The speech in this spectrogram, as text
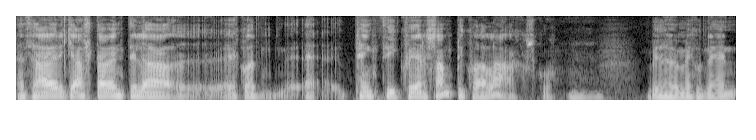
en það er ekki alltaf endilega uh, eitthvað eh, tengt því hver samti hvaða lag sko. við höfum einhvern veginn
